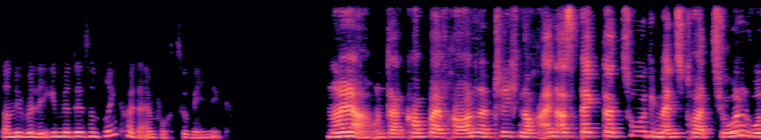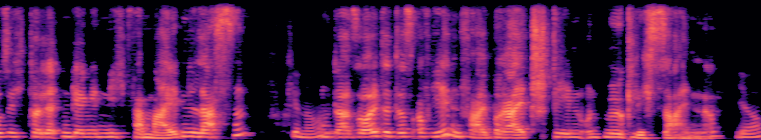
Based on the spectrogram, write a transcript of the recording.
dann überlege ich mir das und trinke halt einfach zu wenig. Naja, und dann kommt bei Frauen natürlich noch ein Aspekt dazu, die Menstruation, wo sich Toilettengänge nicht vermeiden lassen. Genau. Und da sollte das auf jeden Fall bereitstehen und möglich sein. Ne? Ja,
